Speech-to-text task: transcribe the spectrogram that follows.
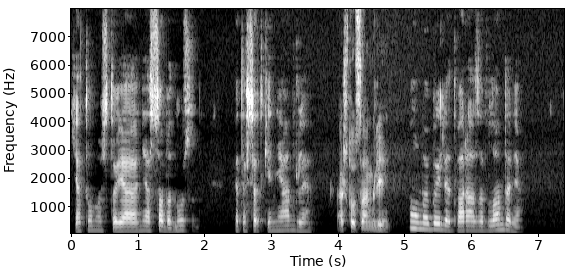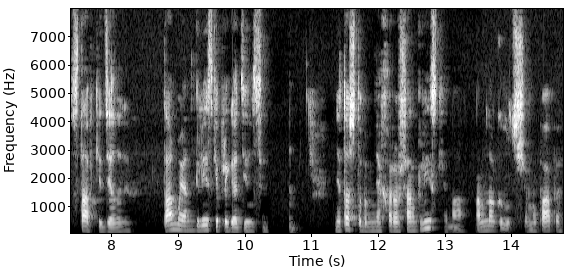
Я думаю, что я не особо нужен. Это все-таки не Англия. А что с Англией? Ну, мы были два раза в Лондоне. Ставки делали. Там мой английский пригодился. Не то чтобы у меня хороший английский, но намного лучше, чем у папы.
